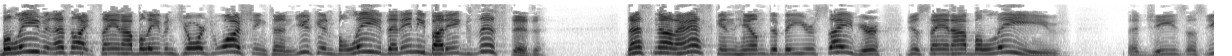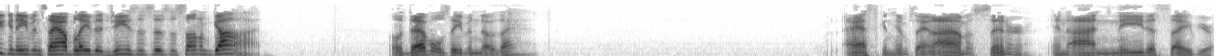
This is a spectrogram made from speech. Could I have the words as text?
Believe it. That's like saying, I believe in George Washington. You can believe that anybody existed. That's not asking Him to be your Savior, just saying, I believe that Jesus, you can even say, I believe that Jesus is the Son of God. Well, the devils even know that. Asking Him, saying, I am a sinner and I need a Savior.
